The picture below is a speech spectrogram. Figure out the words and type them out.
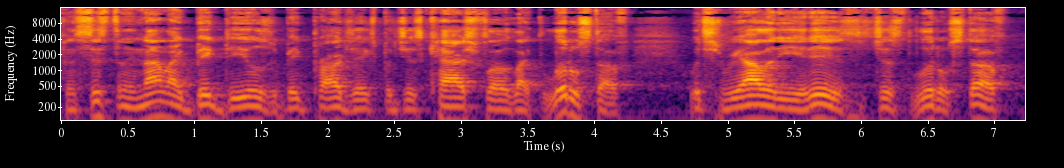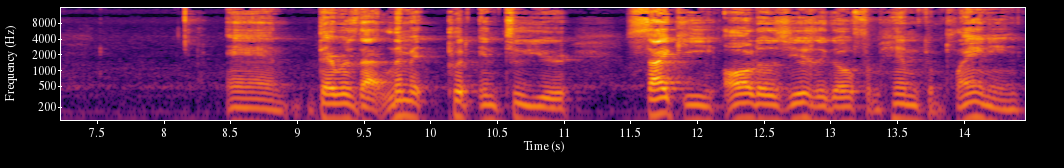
consistently, not like big deals or big projects, but just cash flow, like little stuff, which in reality it is, it's just little stuff. And there was that limit put into your psyche all those years ago from him complaining,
